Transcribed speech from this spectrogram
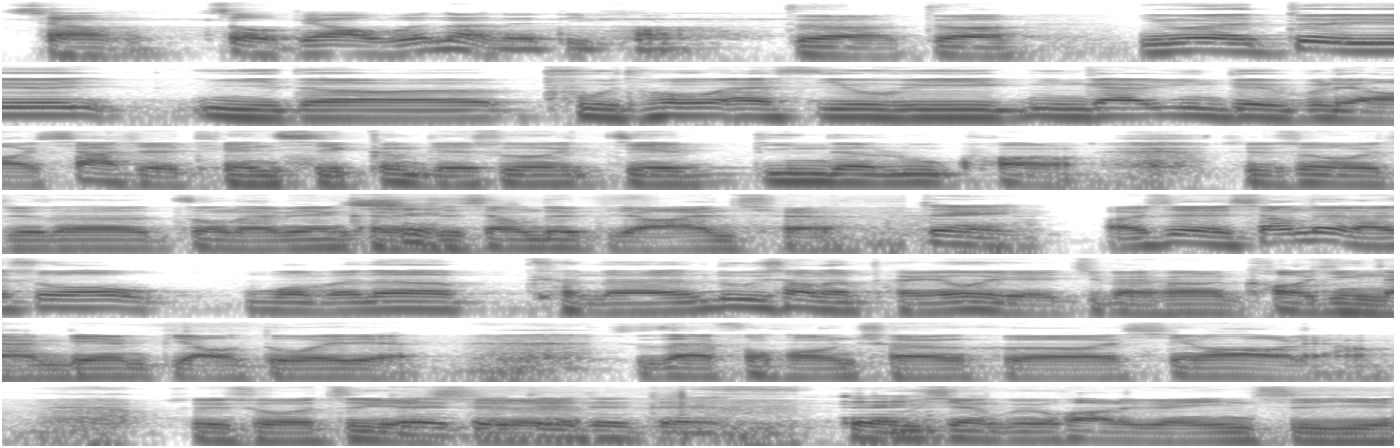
想走比较温暖的地方。对啊，对啊。因为对于你的普通 SUV 应该应对不了下雪天气，更别说结冰的路况了。所以说，我觉得走南边可能是相对比较安全。对，而且相对来说，我们的可能路上的朋友也基本上靠近南边比较多一点，就在凤凰城和新奥尔良。所以说，这也是对对对对路线规划的原因之一。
